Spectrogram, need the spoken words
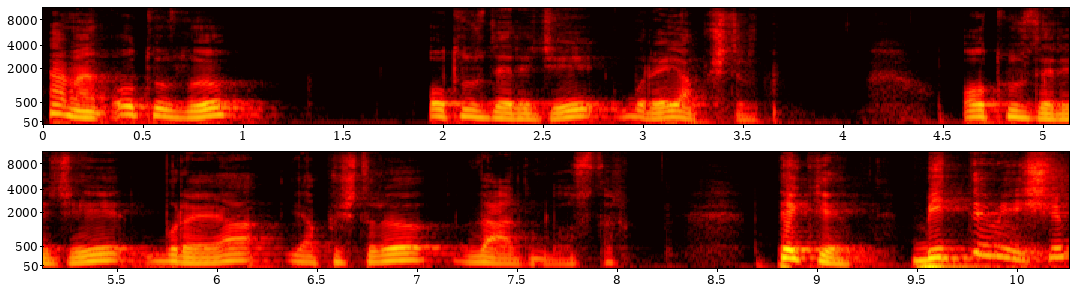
Hemen 30'u 30 dereceyi buraya yapıştırdım. 30 dereceyi buraya yapıştırıverdim dostlar. Peki bitti mi işim?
